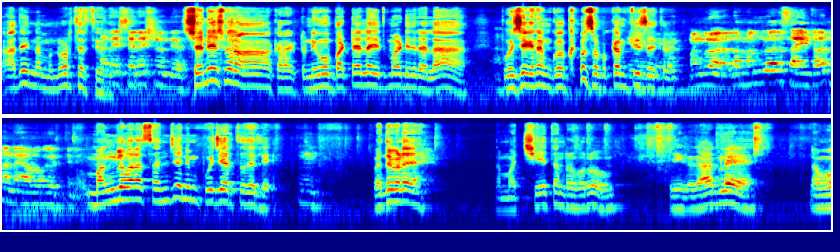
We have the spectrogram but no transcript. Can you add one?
ಅದೇ ನಮ್ಮ ನೋಡ್ತಾ ಇರ್ತೀವಿ. ಅದೇ ಶನೇಶ್ವರ ದೇವಸ್ಥಾನ. ಶನೇಶ್ವರ ಹಾಂ ಕರೆಕ್ಟ್ ನೀವು ಬಟ್ಟೆ ಎಲ್ಲ ಇದು ಮಾಡಿದ್ರಲ್ಲ ಪೂಜೆಗೆ ನಮ್ಗೆ ಹೋಗೋ ಸ್ವಲ್ಪ ಕನ್ಫ್ಯೂಸ್ ಆಯ್ತು ಮಂಗಳವಾರ ಅಲ್ಲ ಮಂಗಳವಾರ ಸಾಯಂಕಾಲ ನಾನು ಯಾವಾಗ ಇರ್ತೀನಿ. ಮಂಗಳವಾರ ಸಂಜೆ ನಿಮ್ಮ ಪೂಜೆ ಇರ್ತದೆ ಇಲ್ಲಿ. ಹ್ಮ್. ಬಂಧುಗಳೇ ನಮ್ಮ ಚೇತನ್ರವರು ಈಗಾಗಲೇ ನಾವು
